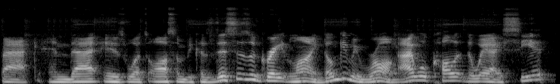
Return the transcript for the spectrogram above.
back. And that is what's awesome because this is a great line. Don't get me wrong. I will call it the way I see it.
